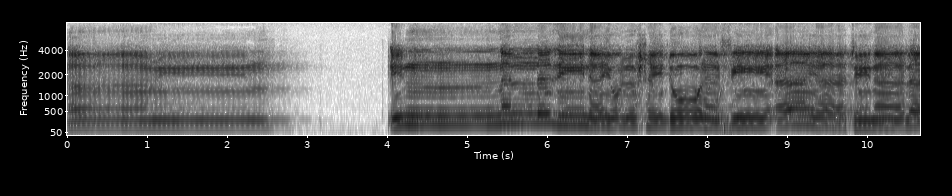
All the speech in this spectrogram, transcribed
آمين. إن الذين يلحدون في آياتنا لا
